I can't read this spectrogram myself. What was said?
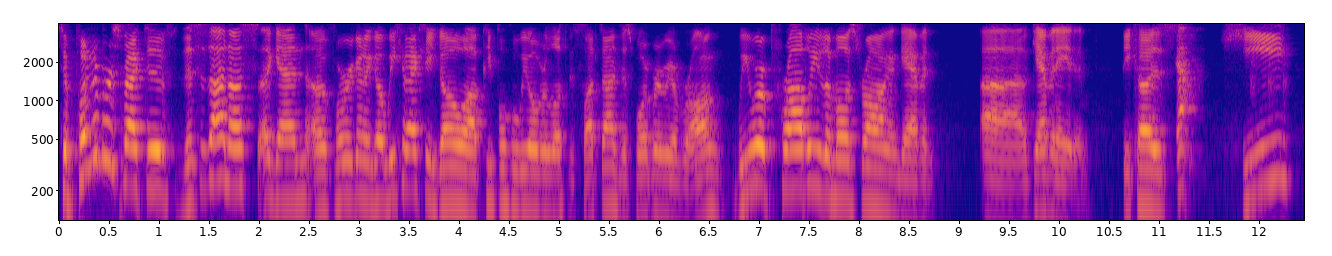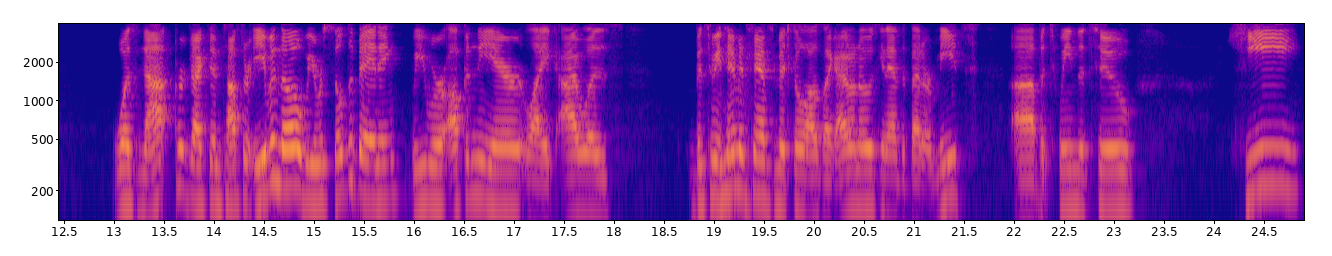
To put it in perspective, this is on us again. If we're gonna go, we could actually go uh, people who we overlooked and slept on, just where we were wrong. We were probably the most wrong on Gavin, uh, Gavin Adin, because Yeah. he was not projected in top three. Even though we were still debating, we were up in the air. Like I was between him and Chance Mitchell. I was like, I don't know who's gonna have the better meets uh, between the two. He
